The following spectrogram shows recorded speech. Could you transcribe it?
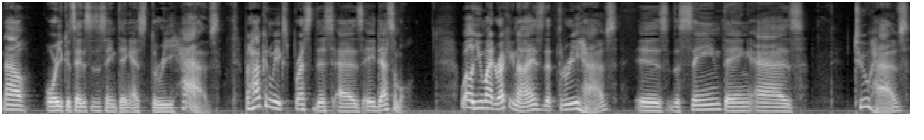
Now, or you could say this is the same thing as 3 halves. But how can we express this as a decimal? Well, you might recognize that 3 halves is the same thing as 2 halves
